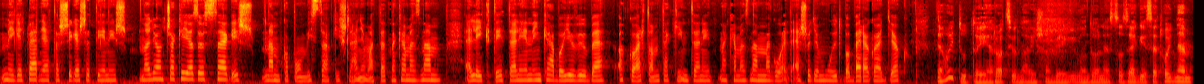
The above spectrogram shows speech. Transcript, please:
még egy pernyertesség esetén is nagyon csekély az összeg, és nem kapom vissza a kislányomat. Tehát nekem ez nem elégtétel, én inkább a jövőbe akartam tekinteni. Nekem ez nem megoldás, hogy a múltba beragadjak. De hogy tudta ilyen racionálisan végig gondolni ezt az egészet, hogy nem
